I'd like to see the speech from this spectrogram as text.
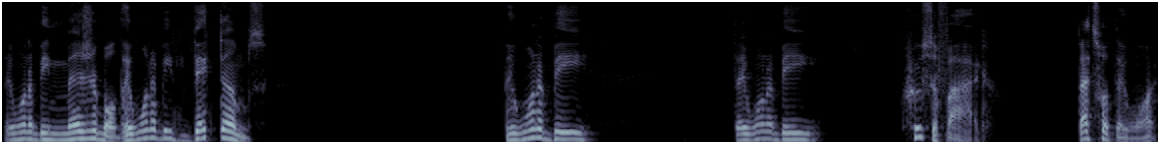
They want to be miserable. They want to be victims. They want to be they want to be crucified. That's what they want.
